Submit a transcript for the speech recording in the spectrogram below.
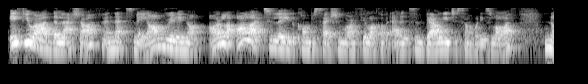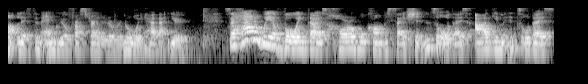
If you are the latter, and that's me, I'm really not, I, li- I like to leave a conversation where I feel like I've added some value to somebody's life, not left them angry or frustrated or annoyed. How about you? So, how do we avoid those horrible conversations or those arguments or those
